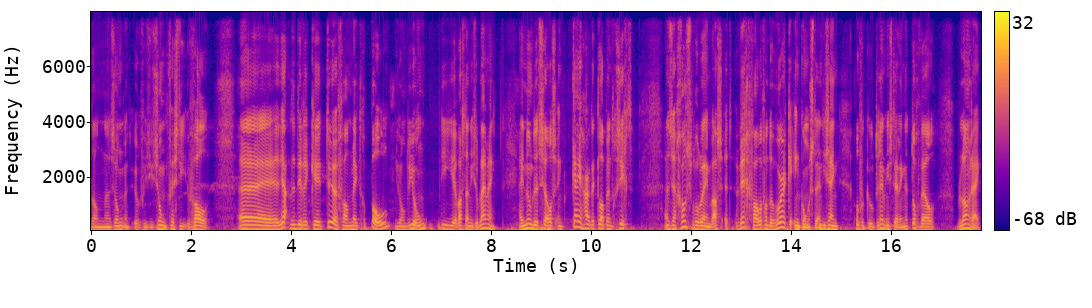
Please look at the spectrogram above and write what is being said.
dan eh, zong, het Eurovisie Songfestival. ja, de directeur van Metropool, Jon de Jong, die was daar niet zo blij mee. Hij noemde het zelfs een keiharde klap in het gezicht. En zijn grootste probleem was het wegvallen van de horkeninkomsten. En die zijn over culturele instellingen toch wel belangrijk.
